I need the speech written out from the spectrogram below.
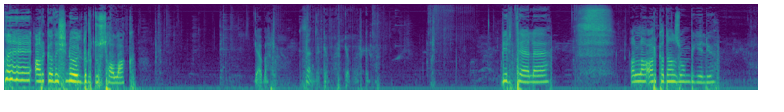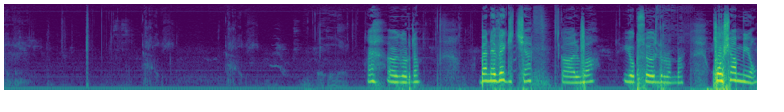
Arkadaşını öldürdü salak. Geber. Sen de geber geber geber. 1 TL. Allah arkadan zombi geliyor. Heh öldürdüm. Ben eve gideceğim galiba. Yoksa öldürürüm ben. Koşamıyorum.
